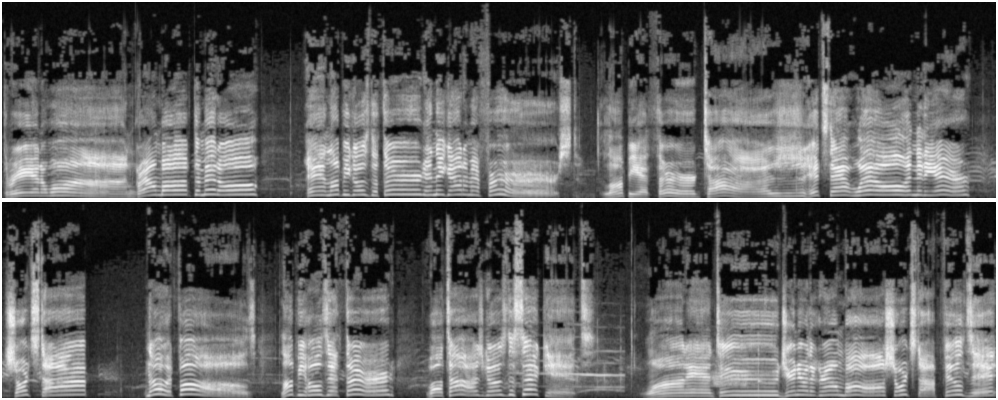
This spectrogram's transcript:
Three and a one. Ground ball up the middle. And Lumpy goes to third, and they got him at first. Lumpy at third. Taj hits that well into the air. Shortstop. No, it falls. Lumpy holds at third, while Taj goes to second. One and two. Junior with a ground ball. Shortstop fields it.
